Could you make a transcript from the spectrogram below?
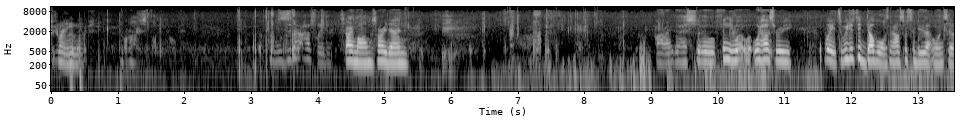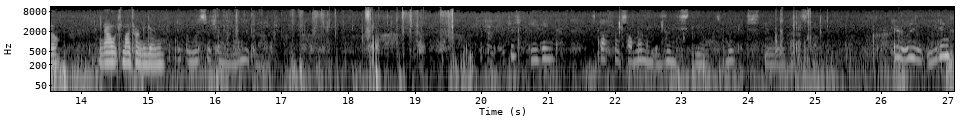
My god, let switch my English. The garage is fucking open. We'll do that house later. Sorry, mom. Sorry, dad. Alright, guys. So, Finley, what, what- what house are we? Wait, so we just did doubles, and I was supposed to do that one, so now it's my turn again. Unless there's no one in the garage. They're just leaving stuff for someone to easily steal. Someone could steal all that stuff. You're really eating?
